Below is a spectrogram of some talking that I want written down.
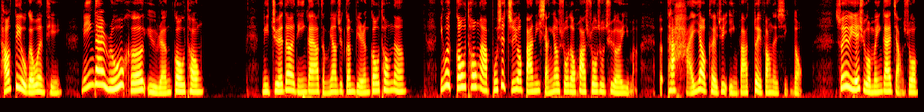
好，第五个问题，你应该如何与人沟通？你觉得你应该要怎么样去跟别人沟通呢？因为沟通啊，不是只有把你想要说的话说出去而已嘛，呃，它还要可以去引发对方的行动。所以，也许我们应该讲说，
